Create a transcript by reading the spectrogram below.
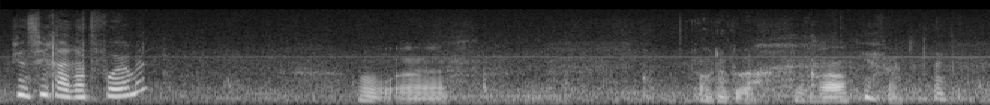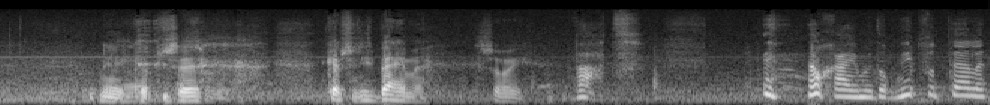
Heb je een sigaret voor me? Oh, eh... Oh, dank u wel. Ja, dank je. Nee, ik heb ze... Ik heb ze niet bij me. Sorry. Wat? Nou ga je me toch niet vertellen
